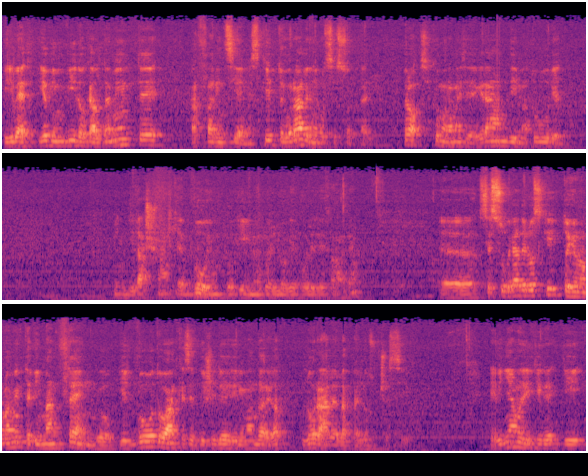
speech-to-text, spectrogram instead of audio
Vi ripeto, io vi invito caldamente a fare insieme scritto e orale nello stesso appello, però siccome oramai siete grandi, maturi, quindi lascio anche a voi un pochino quello che volete fare, eh, se superate lo scritto io normalmente vi mantengo il voto anche se decidete di rimandare l'orale all'appello successivo. Evitiamo di, di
